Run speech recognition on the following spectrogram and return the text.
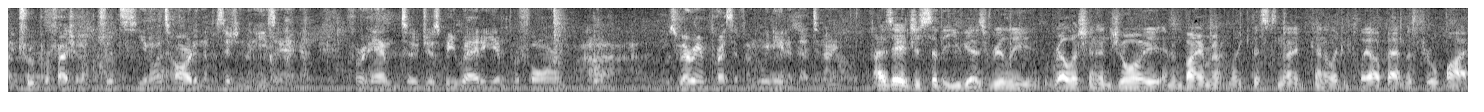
a true professional. Cause it's you know it's hard in the position that he's in, and for him to just be ready and perform uh, was very impressive, and we needed that tonight. Isaiah just said that you guys really relish and enjoy an environment like this tonight, kind of like a playoff atmosphere. Why?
